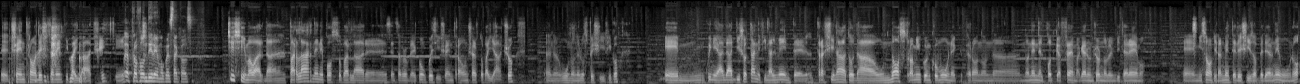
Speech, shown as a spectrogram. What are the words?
Eh, c'entrano decisamente i pagliacci, sì. Poi approfondiremo questa cosa. Sì, sì, ma guarda, parlarne ne posso parlare senza problemi. Comunque sì, c'entra un certo pagliaccio, eh, uno nello specifico. E mm, quindi a 18 anni finalmente trascinato da un nostro amico in comune che però non, non è nel podcast, magari un giorno lo inviteremo e mi sono finalmente deciso a vederne uno.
